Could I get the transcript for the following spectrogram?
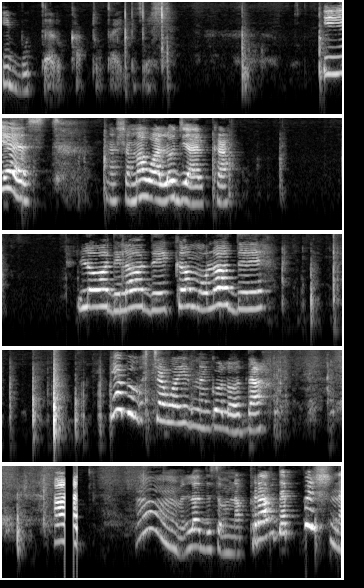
i butelka tutaj gdzieś. I jest nasza mała lodziarka. Lody, lody, komu lody? Ja bym chciała jednego loda. A, mm, lody są naprawdę pyszne.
